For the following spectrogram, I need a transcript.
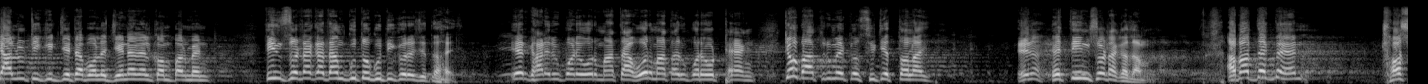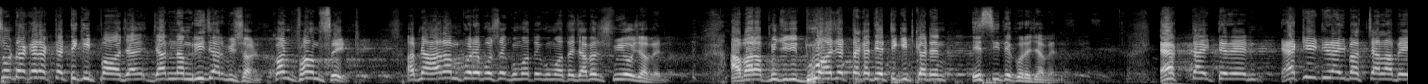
চালু টিকিট যেটা বলে জেনারেল কম্পার্টমেন্ট তিনশো টাকা দাম গুতোগুতি করে যেতে হয়। এর ঘাড়ের উপরে ওর মাথা, ওর মাথার উপরে ওর ঠ্যাং। কেউ বাথরুমে, কেউ সিটের তলায়। এই না এ তিনশো টাকা দাম। আবার দেখবেন, ছশো টাকার একটা টিকিট পাওয়া যায়, যার নাম রিজার্ভেশন, কনফার্ম সিট। আপনি আরাম করে বসে ঘুমাতে ঘুমাতে যাবেন, শুয়েও যাবেন। আবার আপনি যদি দু হাজার টাকা দিয়ে টিকিট কাটেন, এসিতে করে যাবেন। একটাই ট্রেন, একই ড্রাইভার চালাবে,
